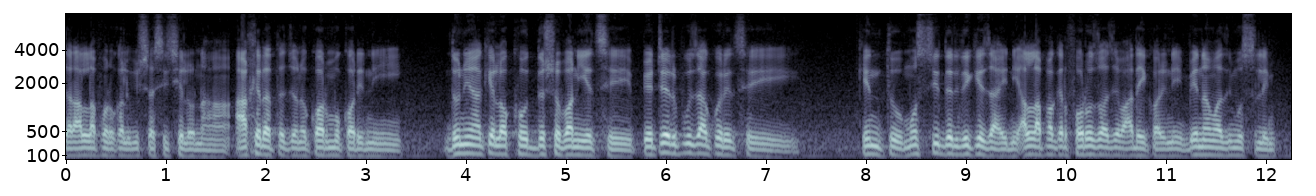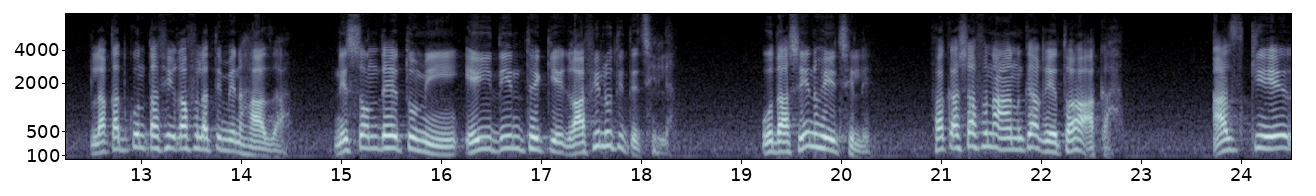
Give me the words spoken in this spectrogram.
যারা আল্লাহ পরকালে বিশ্বাসী ছিল না, আখেরাতের জন্য কর্ম করেনি, দুনিয়াকে লক্ষ্য উদ্দেশ্য বানিয়েছে, পেটের পূজা করেছে, কিন্তু মসজিদের দিকে যায়নি, আল্লাহ পাকের ফরজ অজেব আদায় করেনি, বেনামাজি মুসলিম। লাকাত কুন্তাফি গাফলাতি মিন হাজা, নিঃসন্দেহে তুমি এই দিন থেকে গাফিলতিতে ছিলে। উদাসীন হয়েছিলে। ফাঁকাশাফনা আনকা গেতা আকা। আজকে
